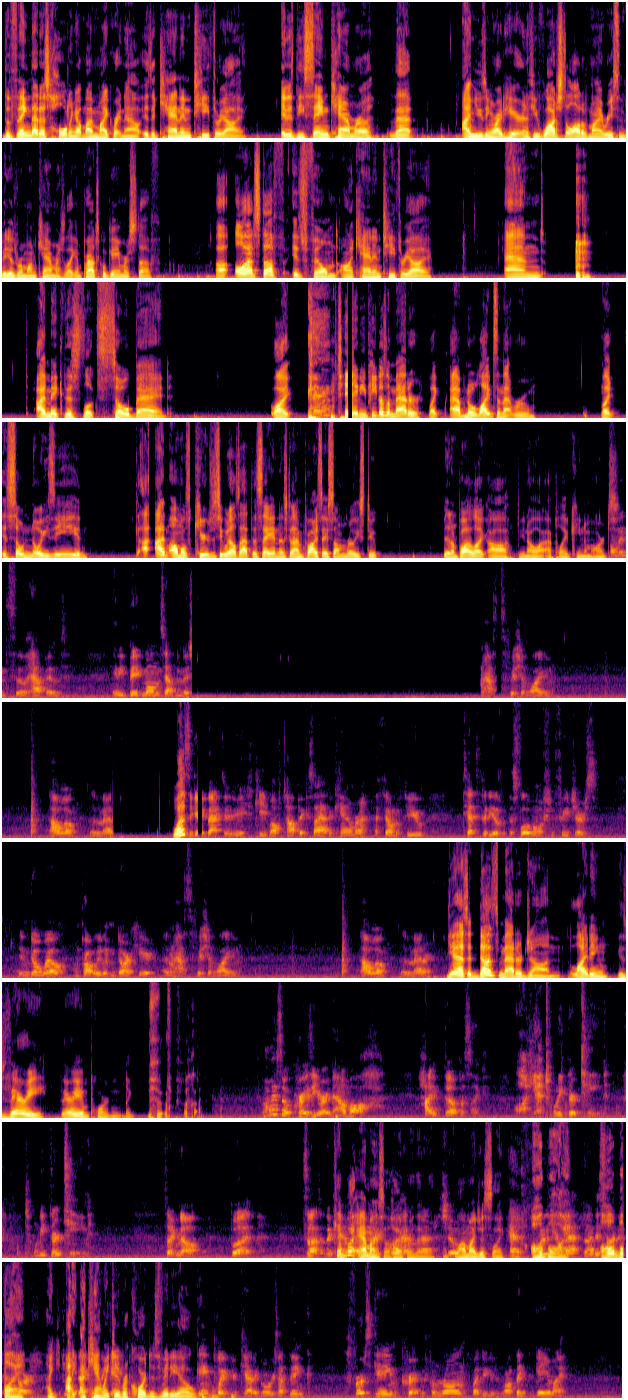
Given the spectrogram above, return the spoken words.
the thing that is holding up my mic right now is a Canon T3i. It is the same camera that I'm using right here. And if you've watched a lot of my recent videos where I'm on camera, so like in Practical Gamer stuff, uh, all that stuff is filmed on a Canon T3i. And I make this look so bad. Like 1080p doesn't matter. Like I have no lights in that room. Like it's so noisy and I, I'm almost curious to see what else I have to say in this because I'm probably say something really stupid. And I'm probably like, ah, you know, I, I played Kingdom Hearts. moments that happened, any big moments happened in this. I don't have sufficient lighting. Oh well, doesn't matter. What? Just to get back to me, keep off topic, so I had the camera. I filmed a few test videos with the slow motion features. Didn't go well. I'm probably looking dark here. I don't have sufficient lighting. Oh well, doesn't matter. Yes, it does matter, John. Lighting is very, very important. Like, Why am I so crazy right now? I'm all hyped up. It's like, oh yeah, 2013. 2013. It's like, no. But, so after the yeah, camera, why am I so hyper there? Like, why am I just like, oh boy, that, oh boy, I, I, I can't wait to record this video. Game playthrough categories. I think first game, correct me if I'm wrong, if I do get it wrong, I think the game I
